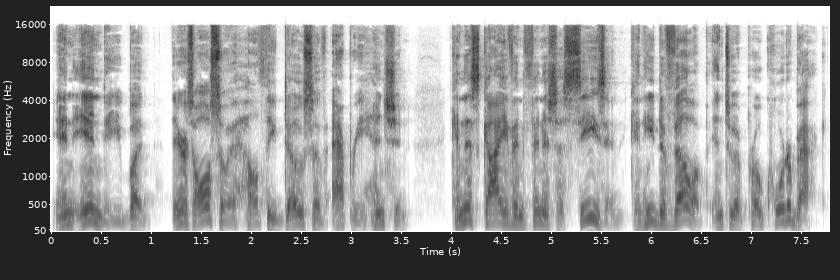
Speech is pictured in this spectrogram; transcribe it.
in Indy, but there's also a healthy dose of apprehension. Can this guy even finish a season? Can he develop into a pro quarterback?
